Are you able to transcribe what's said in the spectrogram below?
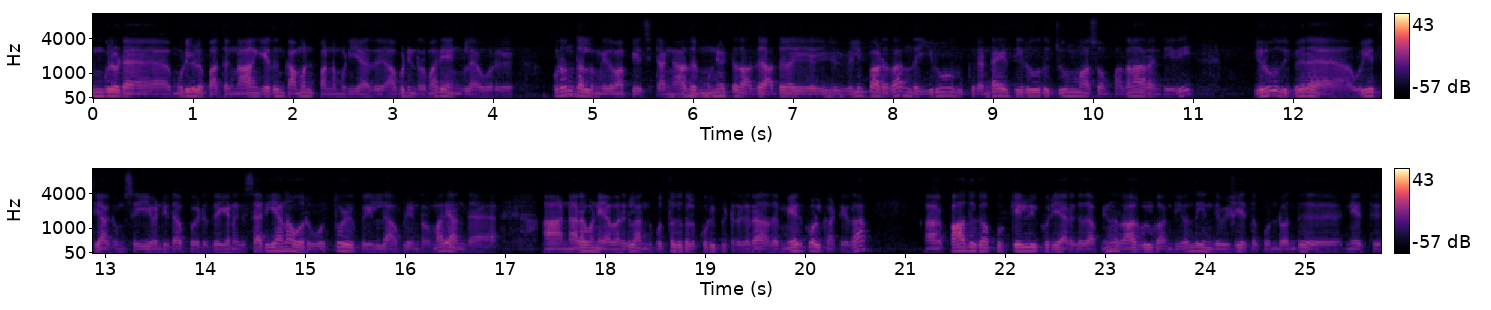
உங்களோட முடிவில் பார்த்துங்க. நாங்கள் எதுவும் கமெண்ட் பண்ண முடியாது. அப்படின்ற மாதிரி எங்களை ஒரு புறந்தள்ளும் விதமாக பேசிட்டாங்க. அதை முன்னிட்டு அது அது வெளிப்பாடு தான் இந்த இருபதுக்கு ரெண்டாயிரத்தி இருபது ஜூன் மாதம் பதினாறாம் தேதி இருபது பேரை உயிர் தியாகம் செய்ய வேண்டியதாக போயிடுது. எனக்கு சரியான ஒரு ஒத்துழைப்பு இல்லை அப்படின்ற மாதிரி அந்த நரவணி அவர்கள் அந்த புத்தகத்தில் குறிப்பிட்டிருக்கிறார். அதை மேற்கோள் காட்டி தான் பாதுகாப்பு கேள்விக்குறியாக இருக்குது அப்படின்னு ராகுல் காந்தி வந்து இந்த விஷயத்தை கொண்டு வந்து நேற்று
